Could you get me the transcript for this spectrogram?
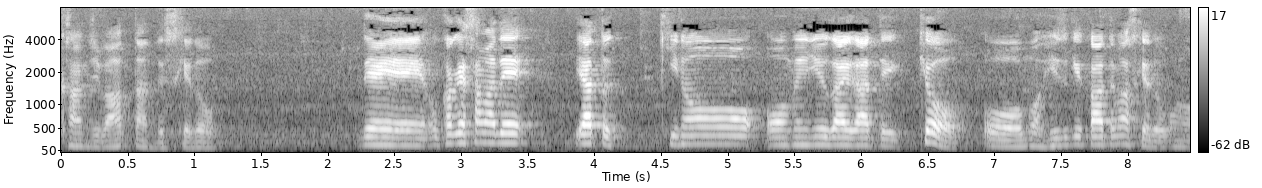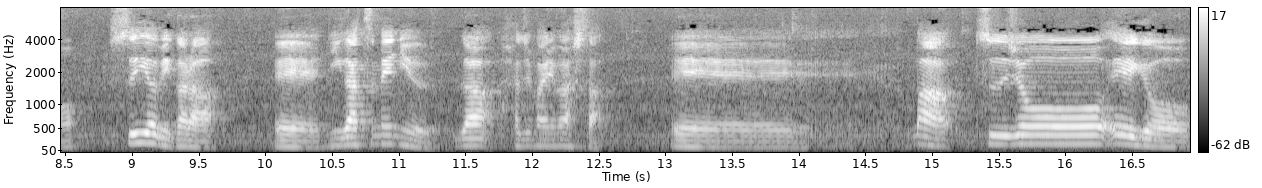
感じもあったんですけど。でおかげさまでやっと昨日メニュー買いがあって今日もう日付変わってますけどこの水曜日から、え2月メニューが始まりました、えーまあ通常営業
